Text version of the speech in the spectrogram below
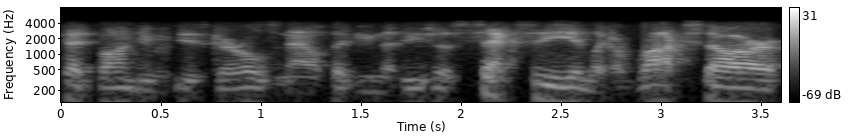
Ted Bundy with these girls now, thinking that he's just sexy and like a rock star.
